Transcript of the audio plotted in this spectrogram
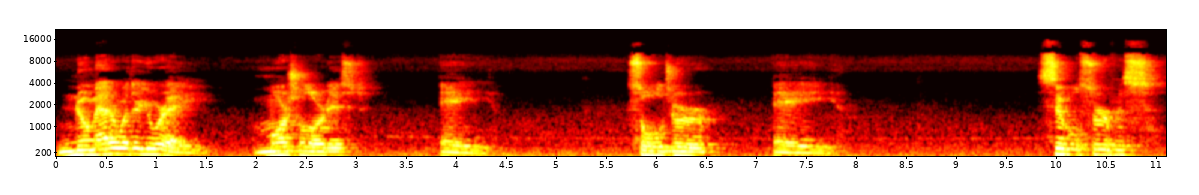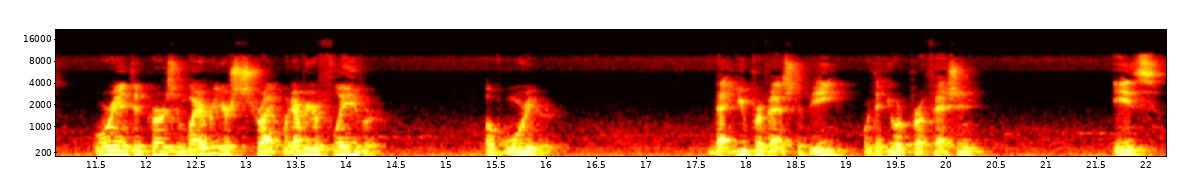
No matter whether you're a martial artist, a soldier, a civil service oriented person, whatever your stripe, whatever your flavor of warrior that you profess to be or that your profession is.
